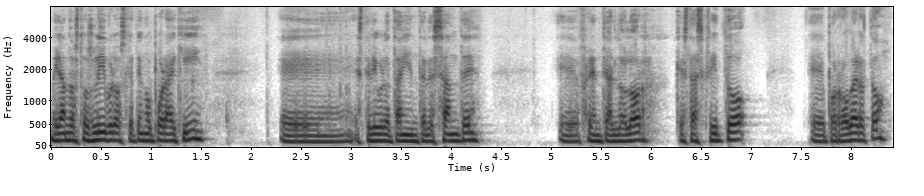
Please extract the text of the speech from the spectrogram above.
mirando estos libros que tengo por aquí, eh, este libro tan interesante, Frente al dolor, que está escrito eh, por Roberto,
